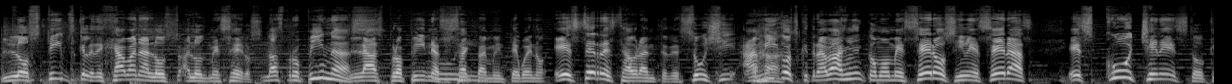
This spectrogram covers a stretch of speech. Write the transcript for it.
los tips que le dejaban a los, a los meseros. Las propinas. Las propinas, Uy. exactamente. Bueno, este restaurante de sushi, amigos que trabajan como meseros y meseras, escuchen esto, ¿ok?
